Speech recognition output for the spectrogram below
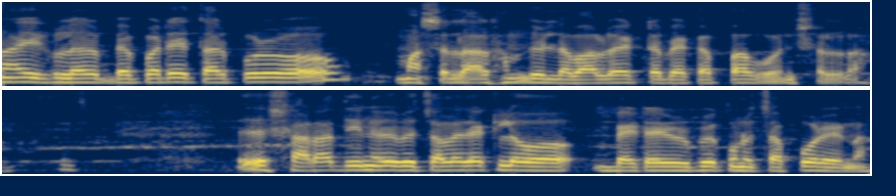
না এগুলার ব্যাপারে, তারপরেও মাসাল্লাহ আলহামদুলিল্লাহ, ভালো একটা ব্যাকআপ পাবো ইনশাল্লাহ সারাদিন এভাবে চালায় রাখলেও ব্যাটারির উপরে কোনো চাপ পড়ে না।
